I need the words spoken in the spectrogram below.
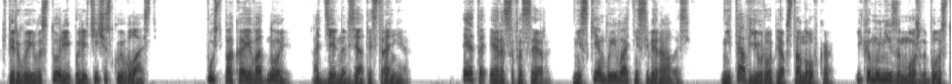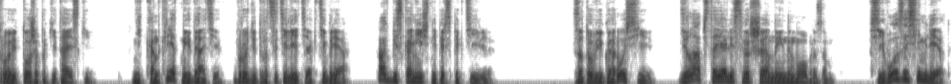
впервые в истории политическую власть. Пусть пока и в одной, отдельно взятой стране. Это РСФСР ни с кем воевать не собиралась. Не та в Европе обстановка, и коммунизм можно было строить тоже по-китайски. Не к конкретной дате, вроде двадцатилетия октября, а в бесконечной перспективе. Зато в Югороссии дела обстояли совершенно иным образом. Всего за семь лет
